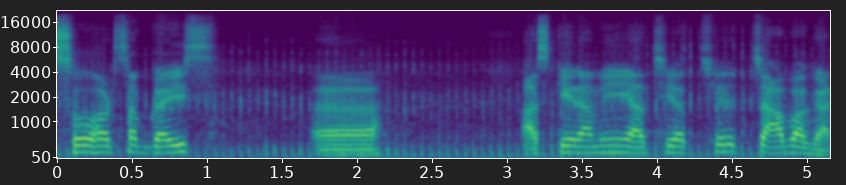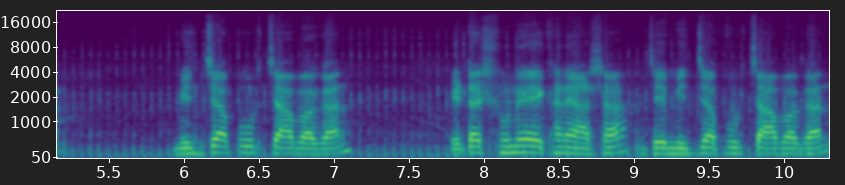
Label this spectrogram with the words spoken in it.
সো হোয়াটসঅ্যাপ গাইস আজকের আমি আছি হচ্ছে চা বাগান, মির্জাপুর চা বাগান। এটা শুনে এখানে আসা যে মির্জাপুর চা বাগান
